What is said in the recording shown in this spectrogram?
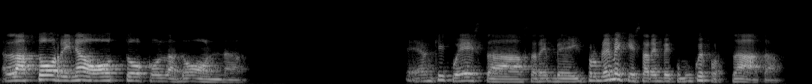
la torre in A8 con la donna. E anche questa sarebbe... Il problema è che sarebbe comunque forzata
